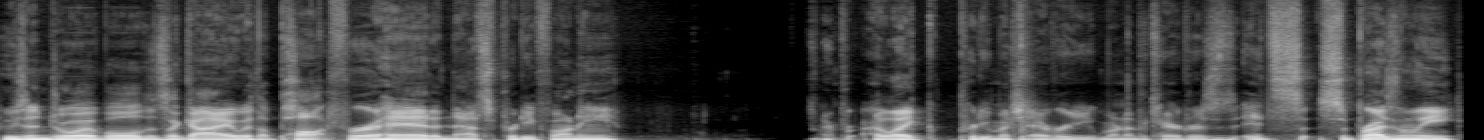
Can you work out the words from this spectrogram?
who's enjoyable. There's a guy with a pot for a head, and that's pretty funny. I, I like pretty much every one of the characters. It's surprisingly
